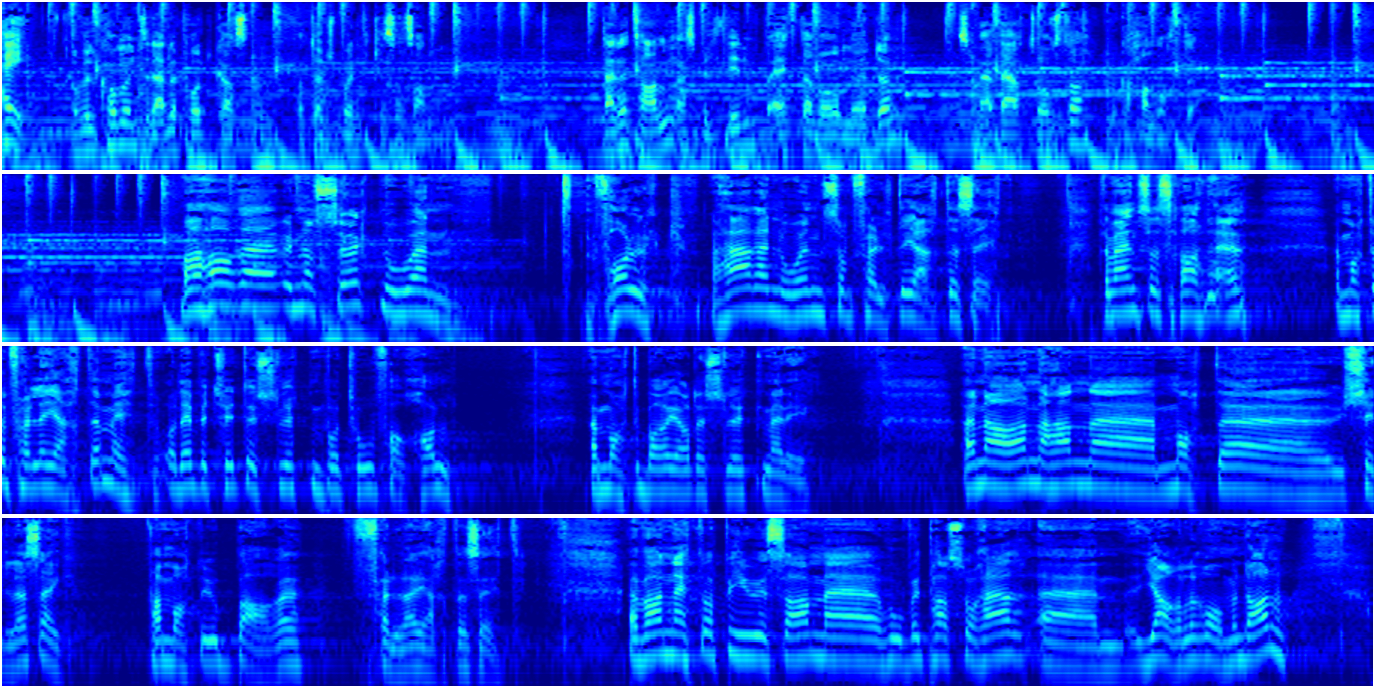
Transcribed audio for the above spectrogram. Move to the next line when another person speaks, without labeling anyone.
Hei, og velkommen til denne podkasten fra Touchpoint Kristiansand. Denne talen er spilt inn på et av våre møter, som er hver torsdag klokka halv åtte.
Vi har eh, undersøkt noen folk. og Her er noen som fulgte hjertet sitt. Det var en som sa det. Jeg måtte følge hjertet mitt, og det betydde slutten på to forhold. Jeg måtte bare gjøre det slutt med dem. En annen han eh, måtte skille seg. For han måtte jo bare følge hjertet sitt. Jeg var nettopp i USA med hovedpastor her, eh, Jarle Råmendal.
